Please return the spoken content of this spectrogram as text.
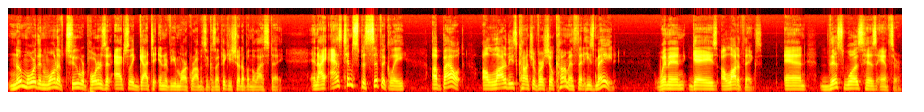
no more than one of two reporters that actually got to interview Mark Robinson because I think he showed up on the last day. And I asked him specifically about a lot of these controversial comments that he's made women, gays, a lot of things. And this was his answer.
